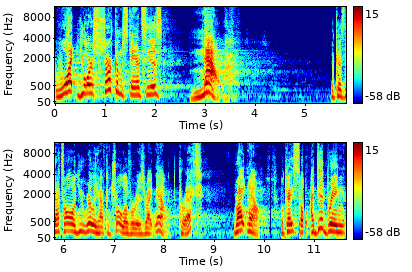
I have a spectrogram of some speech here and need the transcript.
what your circumstance is now. Because that's all you really have control over is right now, correct? Right now. Okay, so I did bring,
